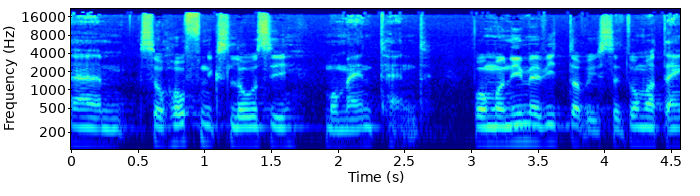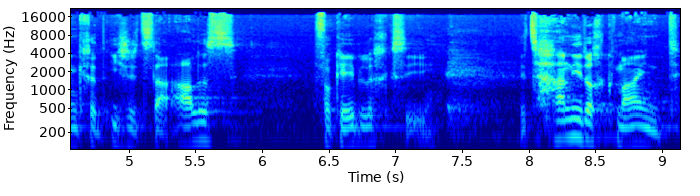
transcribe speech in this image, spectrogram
ähm, so hoffnungslose Momente haben, wo wir nicht mehr weiter wissen, wo wir denken, ist jetzt da alles vergeblich gewesen? Jetzt habe ich doch gemeint,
